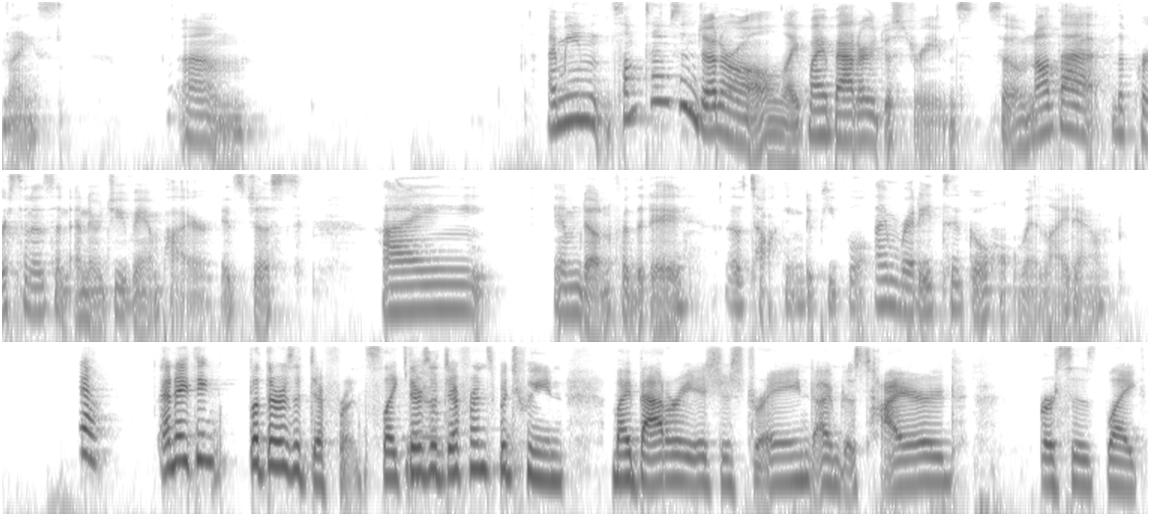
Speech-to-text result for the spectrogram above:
Nice. Um, I mean, sometimes in general, like my battery just drains. So, not that the person is an energy vampire. It's just I am done for the day of talking to people. I'm ready to go home and lie down. And I think, but there's a difference. Like, there's yeah. a difference between my battery is just drained, I'm just tired, versus like,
